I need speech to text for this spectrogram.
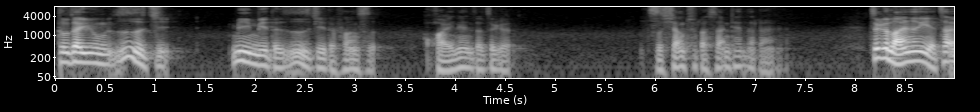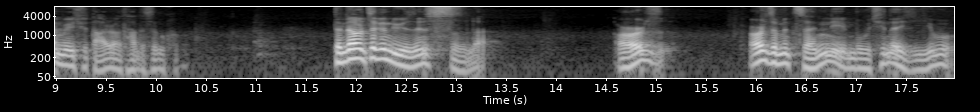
都在用日记。秘密的日记的方式，怀念着这个只相处了三天的男人。这个男人也再没有去打扰她的生活。等到这个女人死了，儿子儿子们整理母亲的遗物，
